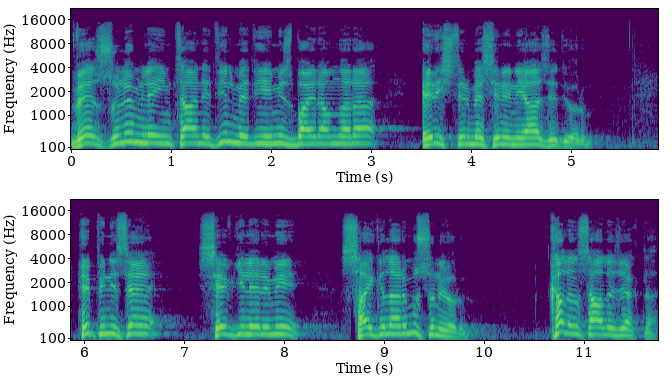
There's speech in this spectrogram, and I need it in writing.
ve zulümle imtihan edilmediğimiz bayramlara eriştirmesini niyaz ediyorum. Hepinize sevgilerimi, saygılarımı sunuyorum. Kalın sağlıcakla.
